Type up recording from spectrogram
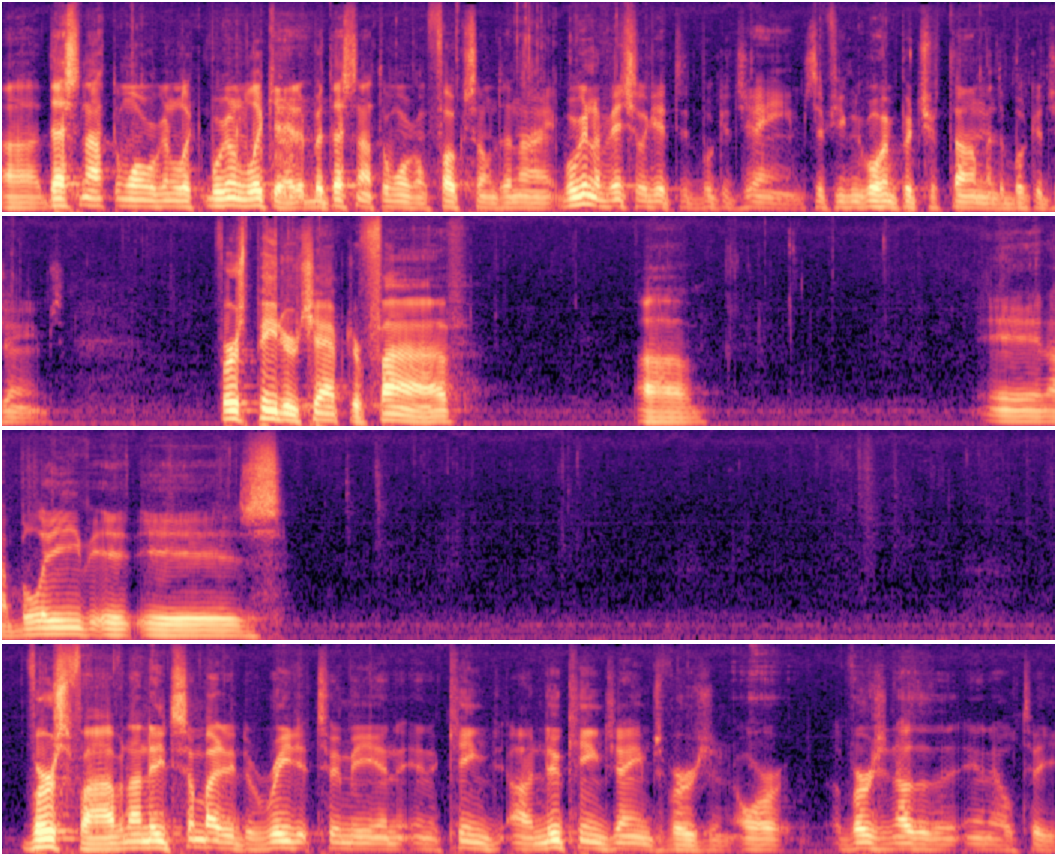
Uh, that's not the one we're going to look. We're going to look at it, but that's not the one we're going to focus on tonight. We're going to eventually get to the book of James. If you can go ahead and put your thumb in the book of James, 1 Peter chapter five, uh, and I believe it is verse 5, and I need somebody to read it to me in, in a King, uh, New King James Version or a version other than NLT.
